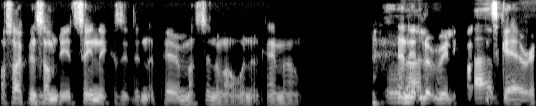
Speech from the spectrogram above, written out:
was hoping somebody had seen it because it didn't appear in my cinema when it came out, and it looked really fucking Uh, scary.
